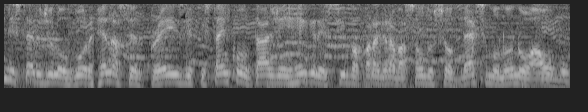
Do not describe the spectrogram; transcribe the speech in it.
Ministério de Louvor Renascer Praise está em contagem regressiva para a gravação do seu 19 álbum.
